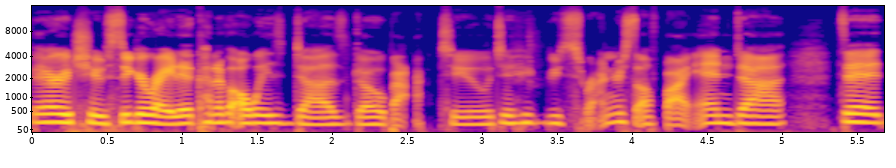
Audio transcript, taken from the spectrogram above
Very true. So you're right. It kind of always does go back to to who you surround yourself by. And uh, to,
